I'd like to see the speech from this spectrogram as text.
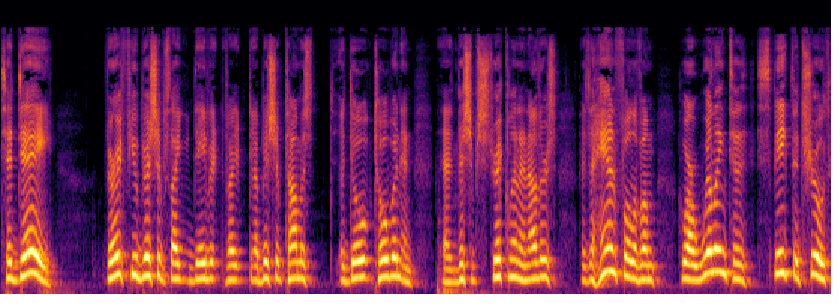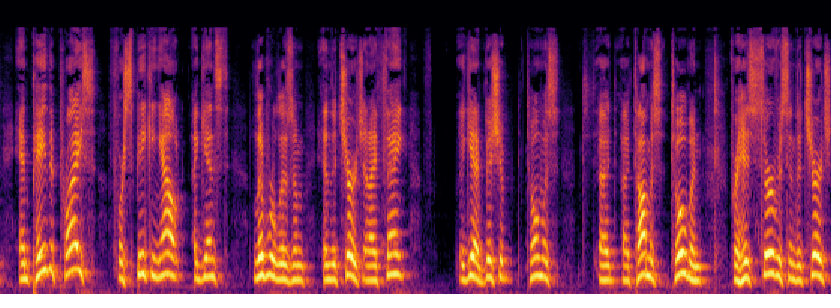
today, very few bishops like David, uh, Bishop Thomas uh, Tobin and, and Bishop Strickland and others, there's a handful of them who are willing to speak the truth and pay the price for speaking out against liberalism in the church. And I thank, again, Bishop Thomas, uh, uh, Thomas Tobin for his service in the church.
